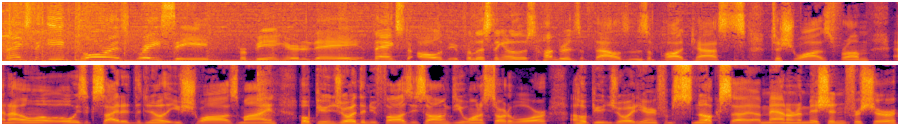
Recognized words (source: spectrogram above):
Thanks to Eve Torres Gracie for being here today. Thanks to all of you for listening. I know there's hundreds of thousands of podcasts to schwaz from, and I'm always excited to know that you schwaz mine. Hope you enjoyed the new Fozzy song, Do You Want to Start a War? I hope you enjoyed hearing from Snooks, a man on a mission for sure.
